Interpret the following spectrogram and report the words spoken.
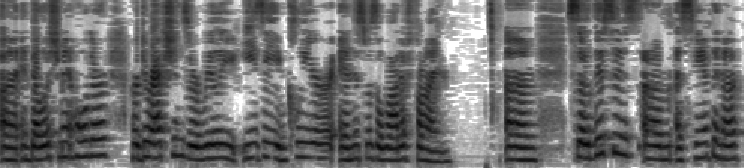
uh, embellishment holder. Her directions are really easy and clear, and this was a lot of fun. Um, so this is um, a Stampin' Up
